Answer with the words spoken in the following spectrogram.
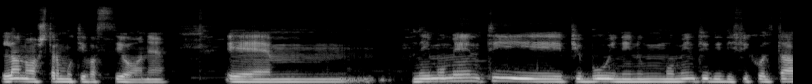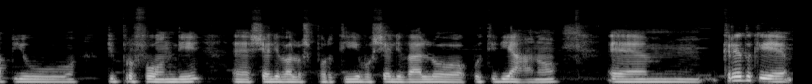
la nostra motivazione. E, ehm, nei momenti più bui, nei momenti di difficoltà più, più profondi, eh, sia a livello sportivo sia a livello quotidiano, ehm, credo che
